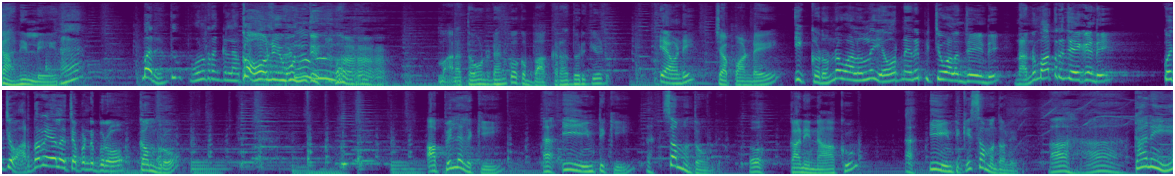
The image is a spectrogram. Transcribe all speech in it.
కానీ లేదు. ఆ? మరెందుకు పూల రంగులా? కానీ ఉంది. మనతో ఉండడానికి ఒక బకరా దొరికాడు. ఏమండి? చెప్పండి. ఇక్కడున్న వాళ్ళలో ఎవరినైనా పిచ్చి వాళ్ళని చేయండి. నన్ను మాత్రం చేయకండి. కొంచెం అర్థమయ్యేలా చెప్పండి బ్రో. కమ్బ్రో ఆ పిల్లలకి ఈ ఇంటికి సంబంధం ఉంది. ఓ. కానీ నాకు ఈ ఇంటికి సంబంధం లేదు. ఆహా. కానీ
